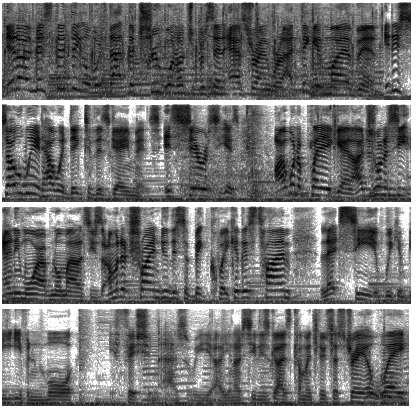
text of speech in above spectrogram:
did I miss anything or was that the true 100% S rank run? I think it might have been. It is so weird how addictive this game is. It seriously is. I want to play again. I just want to see any more abnormalities. I'm going to try and do this a bit quicker this time. Let's see if we can be even more efficient as we, uh, you know, see these guys coming through. So straight away,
